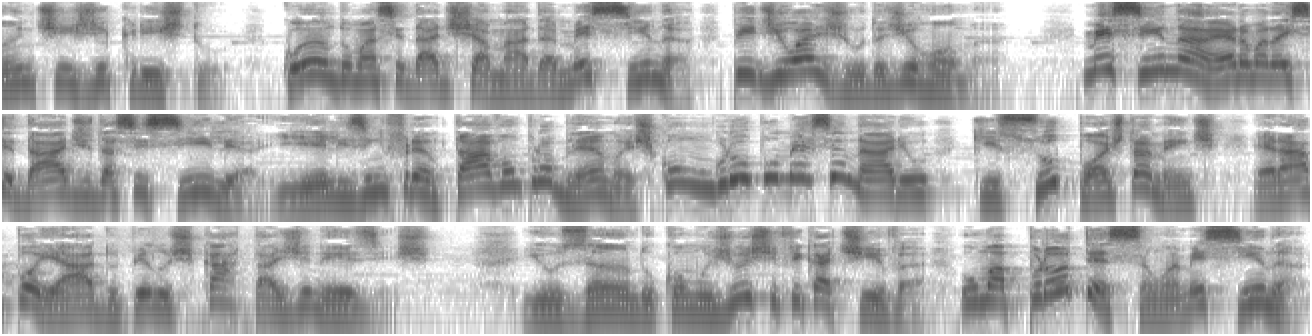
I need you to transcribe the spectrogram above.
a.C., quando uma cidade chamada Messina pediu ajuda de Roma. Messina era uma das cidades da Sicília e eles enfrentavam problemas com um grupo mercenário que supostamente era apoiado pelos cartagineses. E usando como justificativa uma proteção a Messina,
